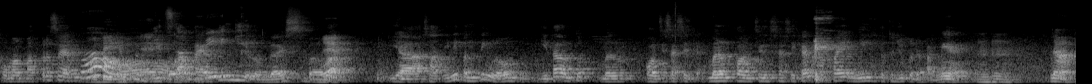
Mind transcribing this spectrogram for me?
koma empat persen. Itu a angka yang tinggi loh guys bahwa Ya. ya saat ini penting loh kita untuk mengkonsistensikan, mengkonsistensikan apa yang ingin kita tuju ke depannya. Nah,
